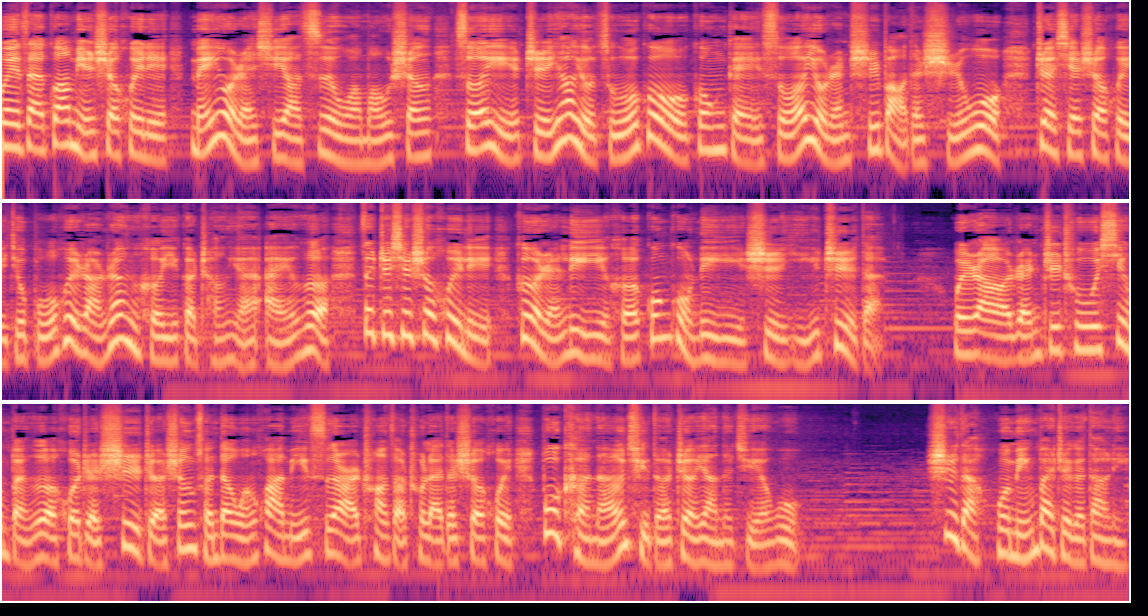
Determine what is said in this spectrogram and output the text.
为在光明社会里，没有人需要自我谋生，所以只要有足够供给所有人吃饱的食物，这些社会就不会让任何一个成员挨饿。在这些社会里，个人利益和公共利益是一致的。围绕“人之初，性本恶”或者“适者生存”的文化迷思而创造出来的社会，不可能取得这样的觉悟。是的，我明白这个道理。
